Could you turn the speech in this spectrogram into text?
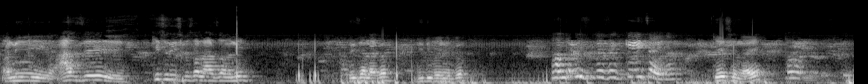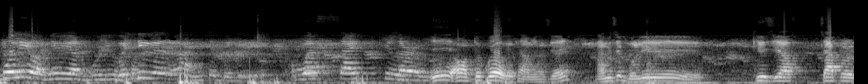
अनि आज चाहिँ के छ स्पेसल आज अनि? दुईजनाको दिदी बहिनीको केही छैन। केही छैन है? भोलि हो न्यु इयर भोलि हो। न्यु इयर हामी चाहिँ भोलि वेस्ट साइड किलर ए अँ त्यो कुरा हुँदै थियो हामीलाई चाहिँ है? हामी चाहिँ भोलि केजिएफ च्याप्टर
